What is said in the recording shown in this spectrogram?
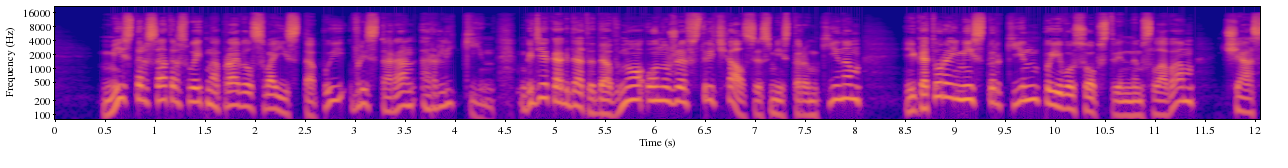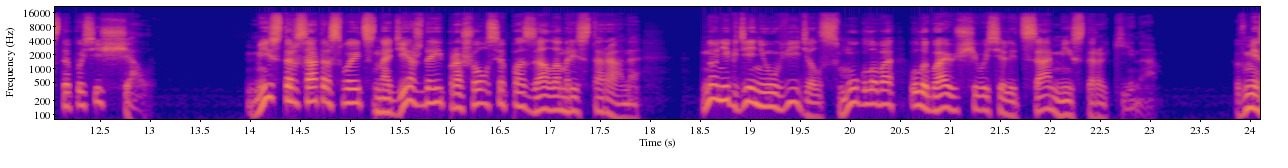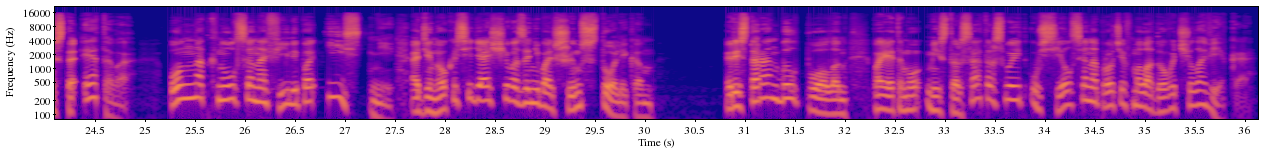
мистер Саттерсвейт направил свои стопы в ресторан «Арлекин», где когда-то давно он уже встречался с мистером Кином и который мистер Кин, по его собственным словам, часто посещал. Мистер Саттерсвейт с надеждой прошелся по залам ресторана, но нигде не увидел смуглого, улыбающегося лица мистера Кина. Вместо этого он наткнулся на Филиппа Истни, одиноко сидящего за небольшим столиком — Ресторан был полон, поэтому мистер Саттерсвейт уселся напротив молодого человека.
